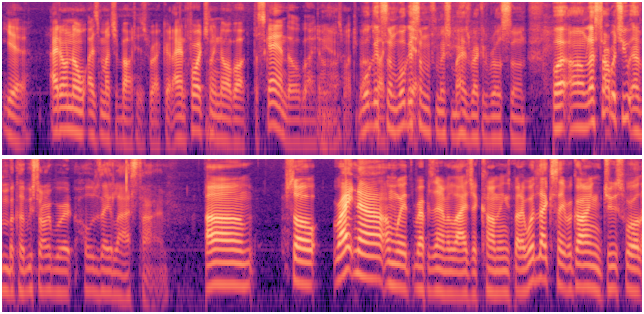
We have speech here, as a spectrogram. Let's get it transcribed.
Yeah. I don't know as much about his record. I unfortunately know about the scandal, but I don't know as much about We'll his get some. record. We'll get Yeah. some information about his record real soon. But um, let's start with you, Evan, because we started with Jose last time. Um, so right now I'm with Representative Elijah Cummings, but I would like to say regarding Juice WRLD,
